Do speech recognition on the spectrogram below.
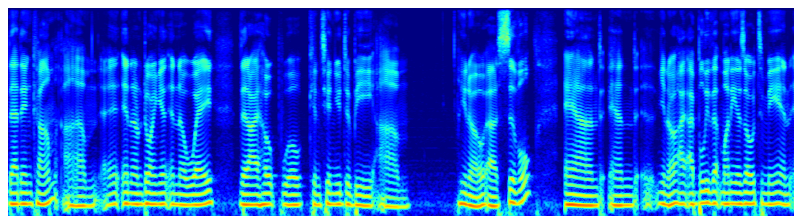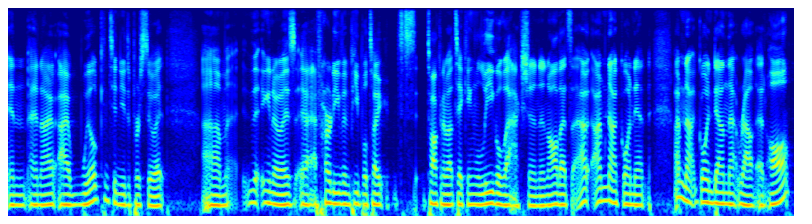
that income, um, and I'm doing it in a way that I hope will continue to be, um, you know, uh, civil. And and you know I, I, believe that money is owed to me and and and I, I will continue to pursue it. Um, you know, as I've heard even people t- talking about taking legal action and all that. I, I'm not going down, I'm not going down that route at all.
